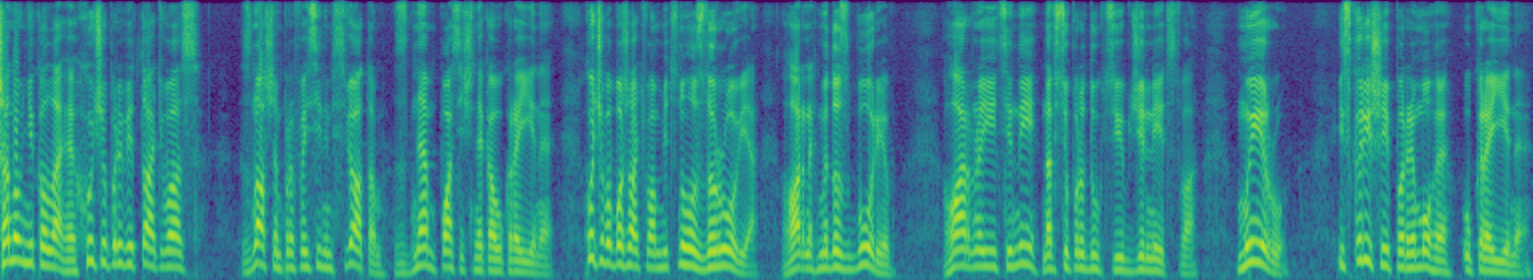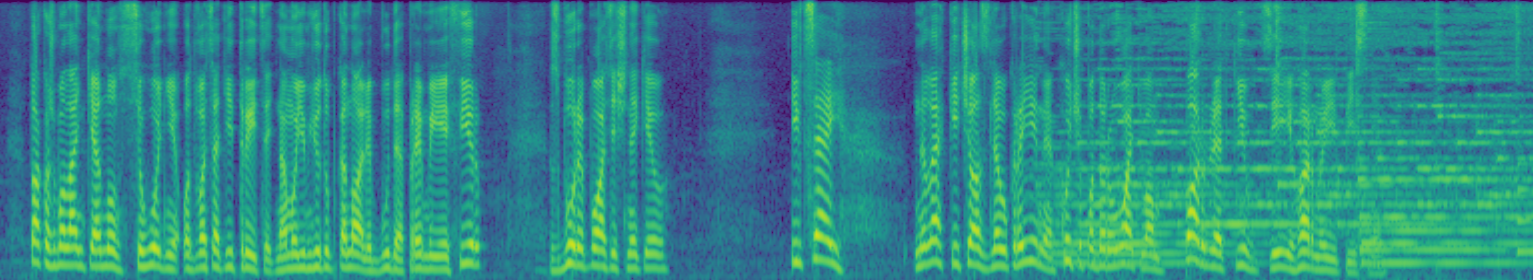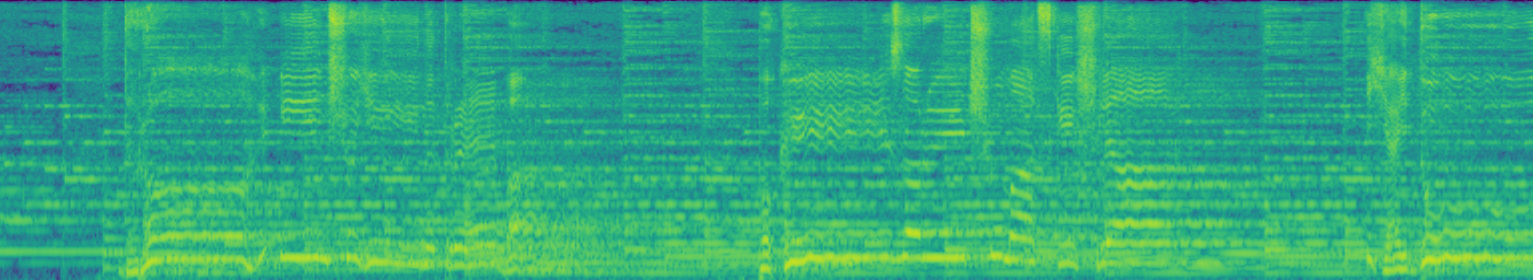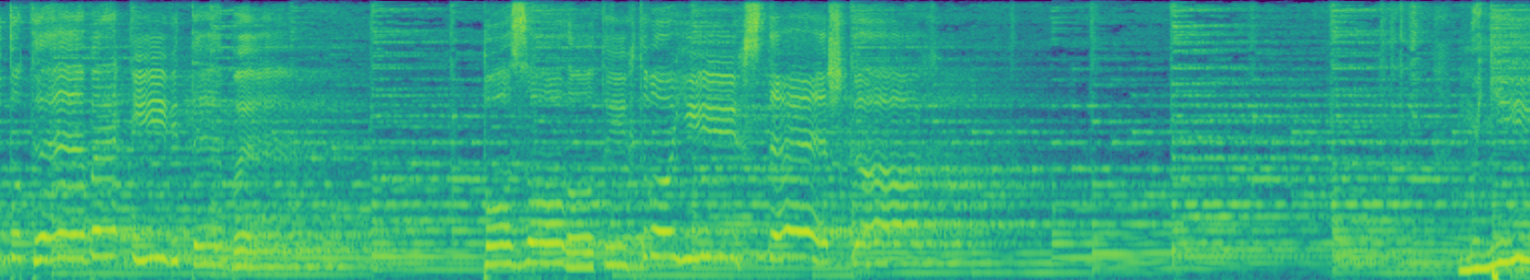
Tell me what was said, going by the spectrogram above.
Шановні колеги, хочу привітати вас з нашим професійним святом, з Днем Пасічника України. Хочу побажати вам міцного здоров'я, гарних медозборів, гарної ціни на всю продукцію бджільництва, миру і скорішої перемоги України. Також маленький анонс сьогодні о 20.30 на моєму YouTube-каналі буде прямий ефір, збори пасічників. І в цей нелегкий час для України хочу подарувати вам пару рядків цієї гарної пісні. Дороги іншої не треба, поки зорить шумацький шлях, я йду до тебе і від тебе по золотих твоїх стежках. Мені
